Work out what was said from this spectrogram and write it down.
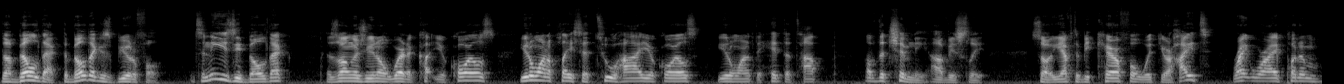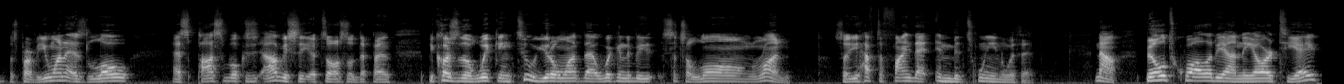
The build deck. The build deck is beautiful. It's an easy build deck as long as you know where to cut your coils. You don't want to place it too high, your coils. You don't want it to hit the top of the chimney, obviously. So you have to be careful with your height. Right where I put them was perfect. You want it as low as possible because obviously it's also depend because of the wicking too. You don't want that wicking to be such a long run. So you have to find that in between with it. Now, build quality on the RTA,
